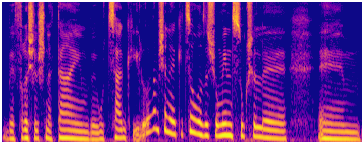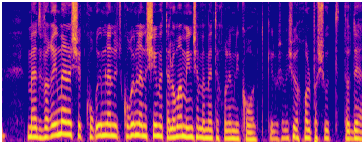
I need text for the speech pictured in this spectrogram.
בהפרש של שנתיים והוצג כאילו, לא משנה, קיצור, איזשהו מין סוג של... אה, אה, מהדברים האלה שקורים לאנ- קורים לאנשים ואתה לא מאמין שהם באמת יכולים לקרות. כאילו שמישהו יכול פשוט, אתה יודע,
